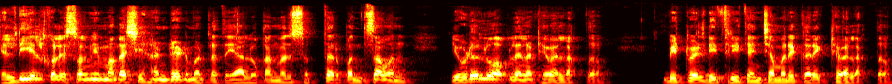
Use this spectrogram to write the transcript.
एल डी एल कोलेस्ट्रॉल मी मगाशी हंड्रेड म्हटलं तर या लोकांमध्ये सत्तर पंचावन्न एवढं लो आपल्याला ठेवायला लागतं. बी ट्वेल्व डी थ्री त्यांच्यामध्ये करेक्ट ठेवायला लागतं.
